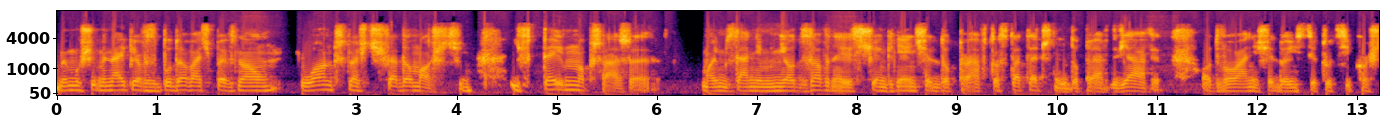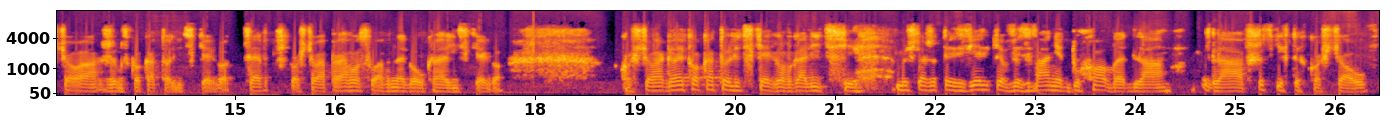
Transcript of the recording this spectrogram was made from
My musimy najpierw zbudować pewną łączność świadomości i w tym obszarze moim zdaniem nieodzowne jest sięgnięcie do prawd ostatecznych, do prawd wiary, odwołanie się do instytucji Kościoła rzymskokatolickiego, cerkwi Kościoła prawosławnego ukraińskiego. Kościoła grekokatolickiego w Galicji. Myślę, że to jest wielkie wyzwanie duchowe dla, dla wszystkich tych kościołów,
